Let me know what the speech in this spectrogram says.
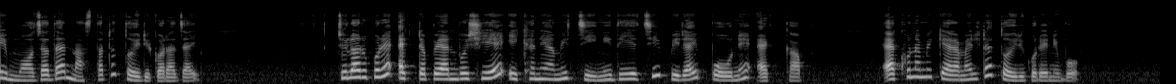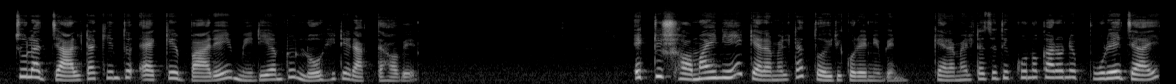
এই মজাদার নাস্তাটা তৈরি করা যায়। চুলার উপরে একটা প্যান বসিয়ে এখানে আমি চিনি দিয়েছি, প্রায় পৌনে এক কাপ। এখন আমি ক্যারামেলটা তৈরি করে নেব। চুলার জালটা কিন্তু একেবারে মিডিয়াম টু লো হিটে রাখতে হবে। একটু সময় নিয়ে ক্যারামেলটা তৈরি করে নেবেন। ক্যারামেলটা যদি কোনো কারণে পুড়ে যায়,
